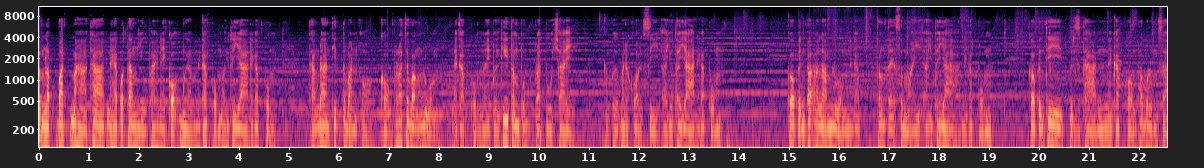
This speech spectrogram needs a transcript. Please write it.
สำหรับวัดมหาธาตุนะครับก็ตั้งอยู่ภายในเกาะเมืองนะครับ ผมอยุธยานะครับ ผมทางด้านทิศตะวันออกของพระราชวังหลวงนะครับ ผมในพื้นที่ตำบลประตูชัยอำเภอมนครศรีอยุธยานะครับ ผม ก็เป็นพระอารามหลวงนะครับ ตั้งแต่สมัยอยุธยานะครับ ผมก็เป็นที่ประดิษฐานนะครับของพระบรมสา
